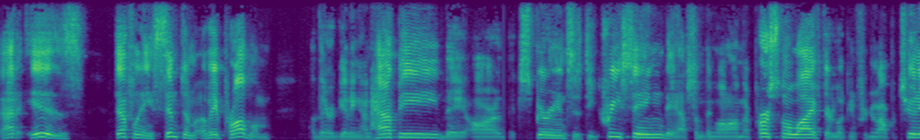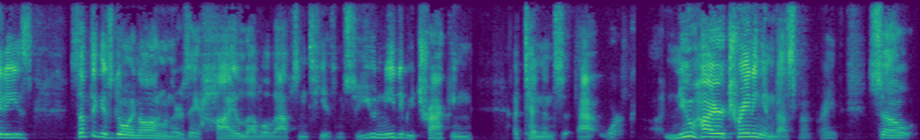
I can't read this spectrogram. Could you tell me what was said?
that is definitely a symptom of a problem. They're getting unhappy, they are the experience is decreasing, they have something going on in their personal life, they're looking for new opportunities. Something is going on when there's a high level of absenteeism. So you need to be tracking attendance at work. New hire training investment, right? So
